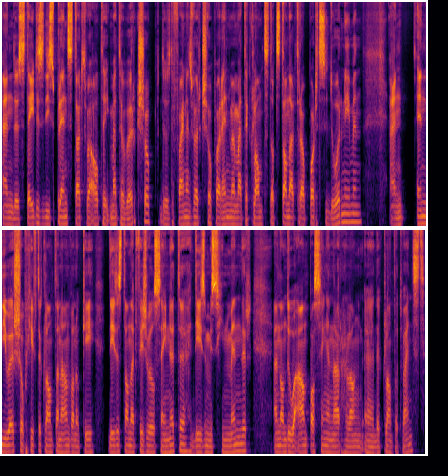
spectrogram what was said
En dus tijdens die sprint starten we altijd met de workshop, dus de finance workshop, waarin we met de klant dat standaard rapport doornemen. En in die workshop geeft de klant dan aan van oké, deze standaard visuals zijn nuttig, deze misschien minder. En dan doen we aanpassingen naar gelang uh, de klant dat wenst.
